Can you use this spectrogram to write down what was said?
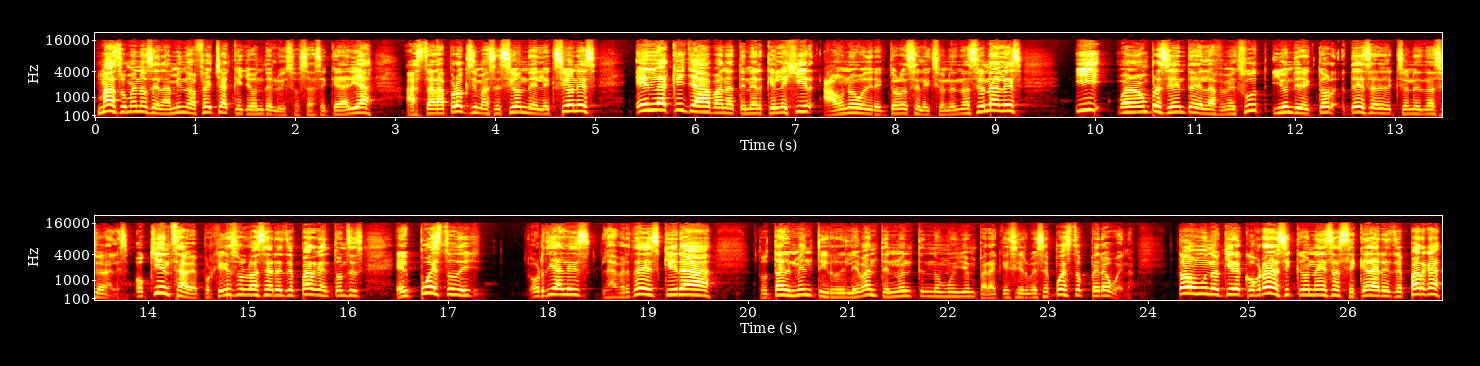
más o menos en la misma fecha que John de Luis. O sea, se quedaría hasta la próxima sesión de elecciones en la que ya van a tener que elegir a un nuevo director de selecciones nacionales y, bueno, a un presidente de la Femex Food y un director de selecciones nacionales. O quién sabe, porque eso lo hace Ares de Parga. Entonces, el puesto de Ordiales, la verdad es que era totalmente irrelevante. No entiendo muy bien para qué sirve ese puesto, pero bueno. Todo el mundo quiere cobrar, así que una de esas se queda de Parga,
